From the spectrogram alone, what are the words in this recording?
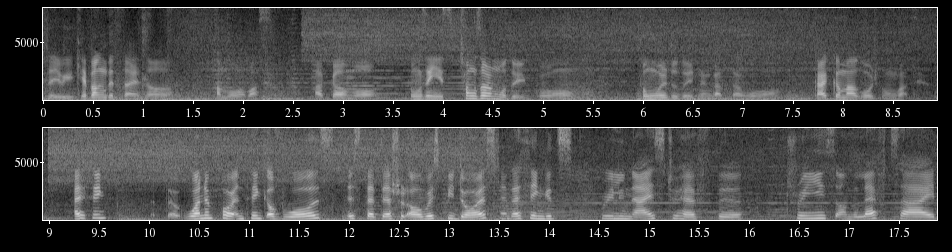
이제 여기 개방됐다 해서 한번 와봤어요. 아까 뭐 동생이 청설모도 있고 뭐 동물들도 있는 것 같다고 깔끔하고 좋은 것 같아요. I think one important thing of walls is that there should always be doors, and I think it's really nice to have the trees on the left side,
